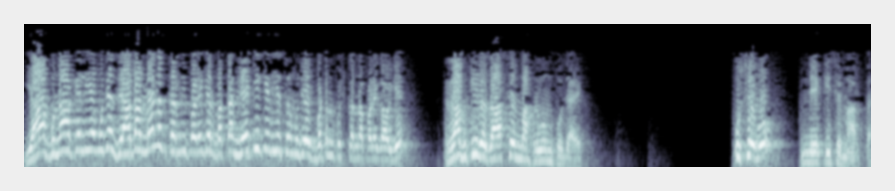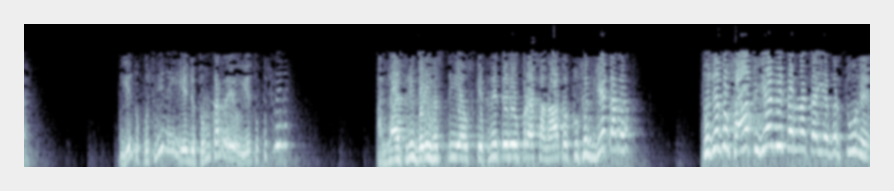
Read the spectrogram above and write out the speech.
یا گناہ کے لیے مجھے زیادہ محنت کرنی پڑے گی، البتہ نیکی کے لیے صرف مجھے ایک بٹن پش کرنا پڑے گا اور یہ رب کی رضا سے محروم ہو جائے گا۔ اسے وہ نیکی سے مارتا ہے۔ یہ تو کچھ بھی نہیں، یہ جو تم کر رہے ہو، یہ تو کچھ بھی نہیں۔ اللہ اتنی بڑی ہستی ہے، اس کے اتنے تیرے اوپر احسانات اور تو صرف یہ کر رہا تجھے تو ساتھ یہ بھی کرنا چاہیے، اگر تو نے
